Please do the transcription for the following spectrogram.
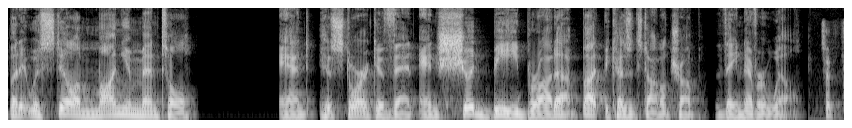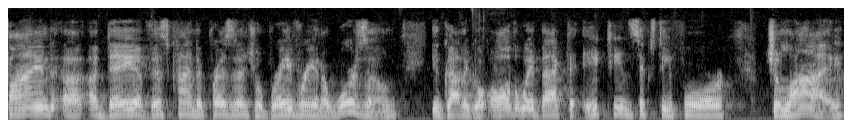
but it was still a monumental and historic event and should be brought up. But because it's Donald Trump, they never will. To find a, a day of this kind of presidential bravery in a war zone, you've got to go all the way back to 1864, July,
